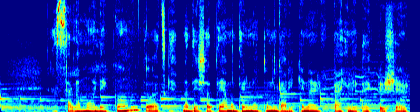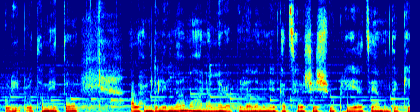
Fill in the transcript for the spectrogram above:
আসসালামু আলাইকুম। তো আজকে আপনাদের সাথে আমাদের নতুন গাড়ি কেনার কাহিনীটা একটু শেয়ার করি। প্রথমে তো, আলহামদুলিল্লাহ, মহান আল্লাহ রাবুল আলমিনের কাছে অশেষ সুক্রিয়া যে আমাদেরকে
